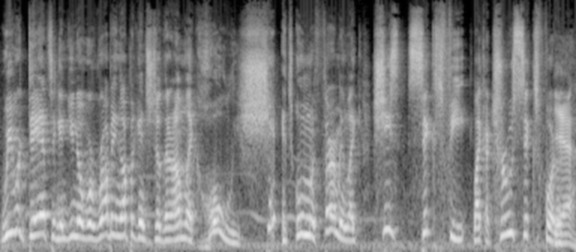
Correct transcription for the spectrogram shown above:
we were dancing, and you know we're rubbing up against each other. And I'm like, holy shit, it's Uma Thurman. Like she's six feet, like a true six footer. Yeah.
